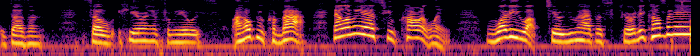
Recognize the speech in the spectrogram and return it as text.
It doesn't. So hearing it from you, it's. I hope you come back. Now, let me ask you. Currently, what are you up to? You have a security company.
